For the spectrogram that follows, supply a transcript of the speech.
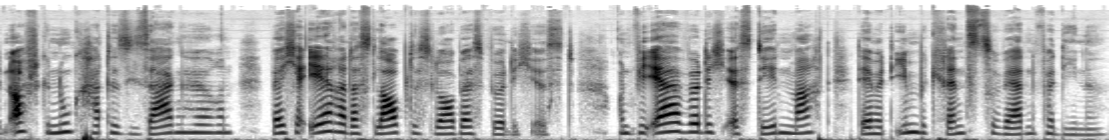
denn oft genug hatte sie sagen hören welcher ehre das laub des lorbeers würdig ist und wie ehrwürdig es den macht der mit ihm bekränzt zu werden verdiene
